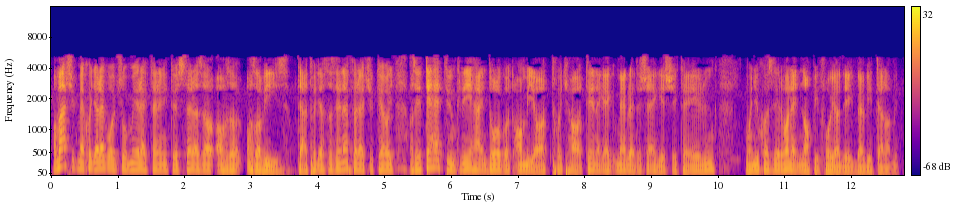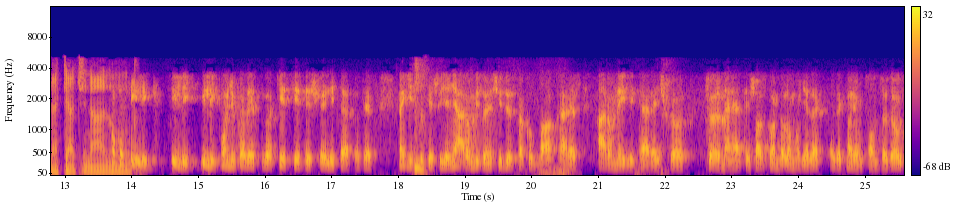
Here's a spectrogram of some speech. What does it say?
A másik meg, hogy a legolcsóbb méregtelenítőszer az a, az, a, az a víz. Tehát, hogy azt azért ne felejtsük el, hogy azért tehetünk néhány dolgot amiatt, hogyha tényleg meglehetősen egészségtelen élünk, mondjuk azért van egy napi folyadékbevitel, amit meg kell csinálnunk. Hát ez illik, illik, mondjuk azért, hogy a két-két és fél litert azért megisztuk, és ugye nyáron bizonyos időszakokban akár ez három-négy literre is föl, fölmehet, és azt gondolom, hogy ezek, ezek nagyon fontos dolgok.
